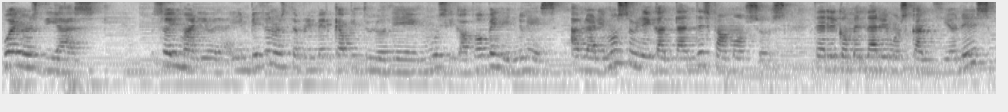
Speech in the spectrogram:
Buenos días, soy Mariola y empiezo nuestro primer capítulo de música pop en inglés. Hablaremos sobre cantantes famosos, te recomendaremos canciones.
